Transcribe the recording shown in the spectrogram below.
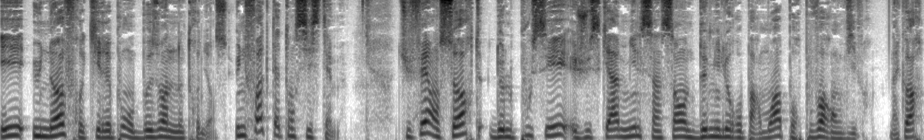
et une offre qui répond aux besoins de notre audience. Une fois que tu as ton système, tu fais en sorte de le pousser jusqu'à 1500, 2000 euros par mois pour pouvoir en vivre. D'accord?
